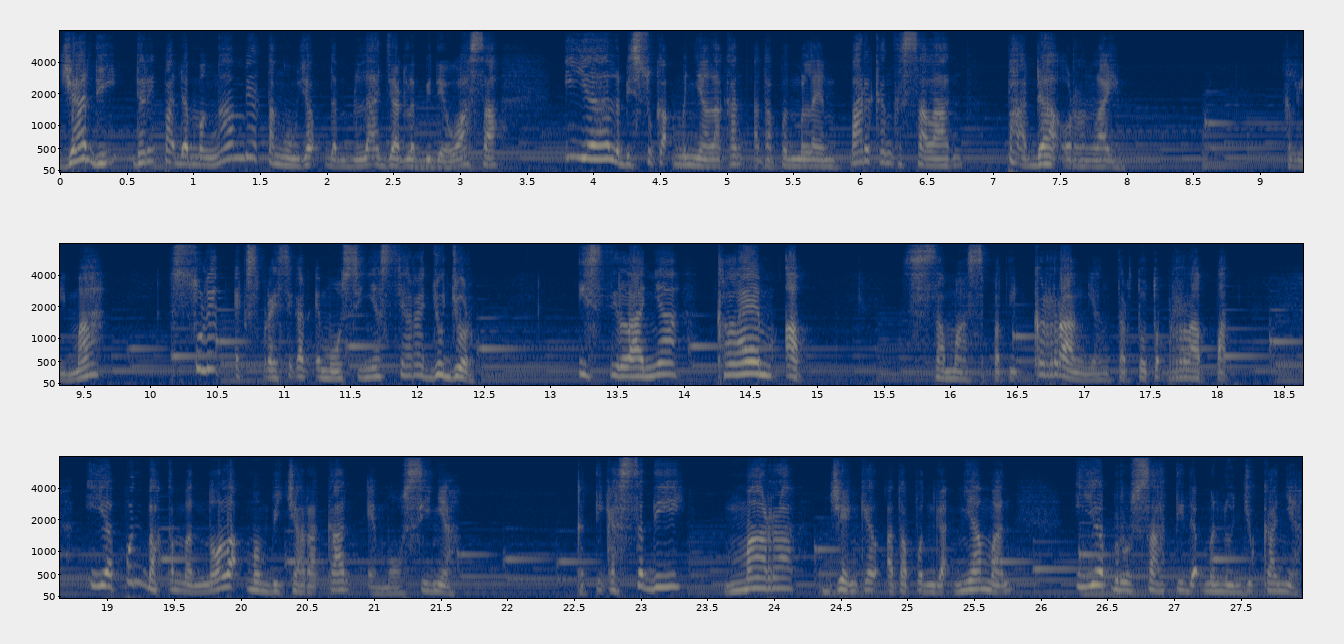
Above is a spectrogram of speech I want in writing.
Jadi daripada mengambil tanggung jawab dan belajar lebih dewasa, ia lebih suka menyalahkan ataupun melemparkan kesalahan pada orang lain. Kelima, sulit ekspresikan emosinya secara jujur. Istilahnya clam up. Sama seperti kerang yang tertutup rapat. Ia pun bahkan menolak membicarakan emosinya. Ketika sedih, marah, jengkel ataupun gak nyaman, ia berusaha tidak menunjukkannya.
